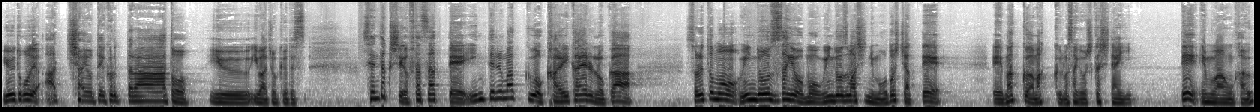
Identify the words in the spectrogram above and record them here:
いうところで、あっちゃ予定狂ったなぁという今状況です。選択肢が2つあって、インテル Mac を買い替えるのか、それとも Windows 作業も Windows マシンに戻しちゃって、えー、Mac は Mac の作業しかしないで M1 を買うっ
